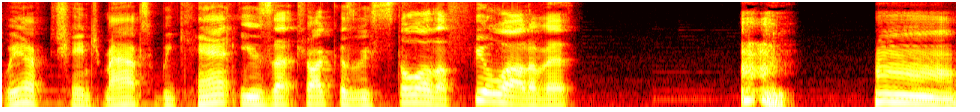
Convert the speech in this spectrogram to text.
we have to change maps. We can't use that truck because we stole all the fuel out of it. hmm.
